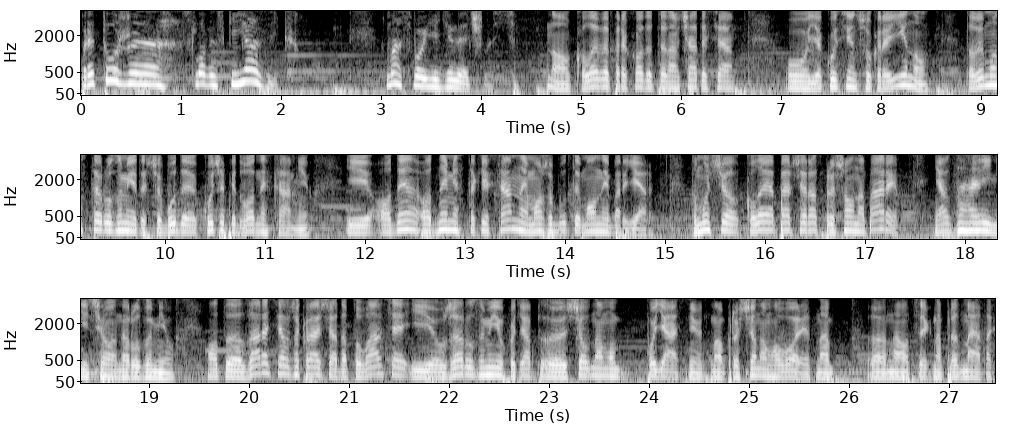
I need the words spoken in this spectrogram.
При то словенський язик має свою єдиничність. Ну, коли ви переходите навчатися у якусь іншу країну, то ви мусите розуміти, що буде куча підводних камнів. І один, одним із таких камней може бути мовний бар'єр. Тому що коли я перший раз прийшов на пари, я взагалі нічого не розумів. От е, зараз я вже краще адаптувався і вже розумію, хоча б е, що нам пояснюють, ну, про що нам говорять на, е, на оцих на предметах.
